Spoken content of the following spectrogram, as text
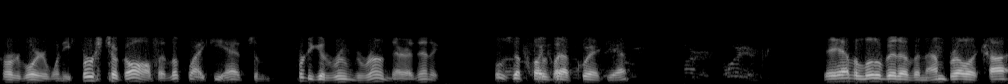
Carter Boyer. When he first took off, it looked like he had some pretty good room to run there, and then it closed up Closed up quick, yeah. They have a little bit of an umbrella co-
